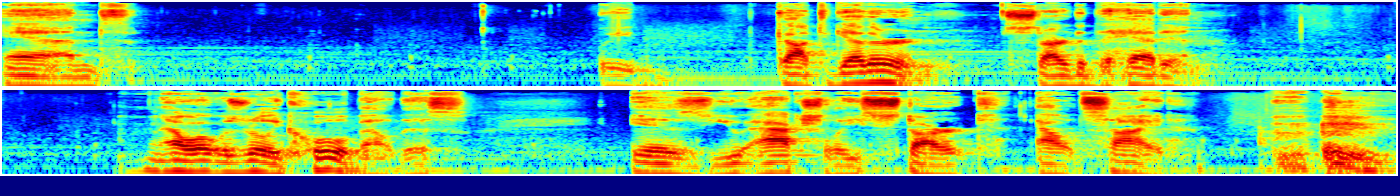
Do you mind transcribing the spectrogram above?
And we got together and started to head in. Now, what was really cool about this is you actually start outside.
